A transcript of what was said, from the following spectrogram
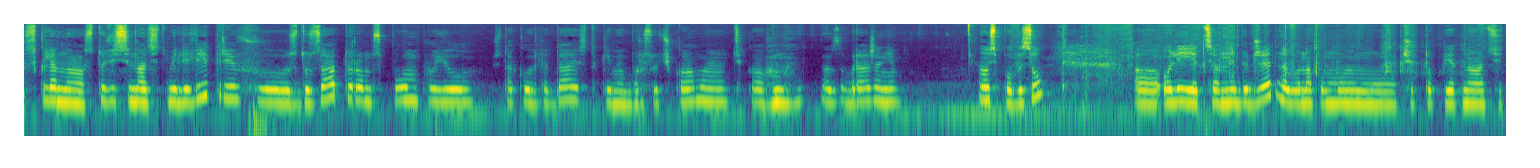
Скляна 118 мл з дозатором, з помпою. Так виглядає з такими барсучками цікавими на зображенні. Ось повезу. Е, Олія ця не бюджетна, вона, по-моєму, чи то 15,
